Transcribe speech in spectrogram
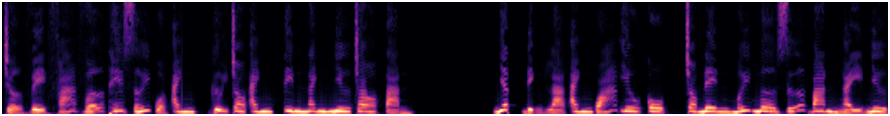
trở về phá vỡ thế giới của anh, gửi cho anh tin anh như cho tàn? Nhất định là anh quá yêu cô, cho nên mới mơ giữa ban ngày như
